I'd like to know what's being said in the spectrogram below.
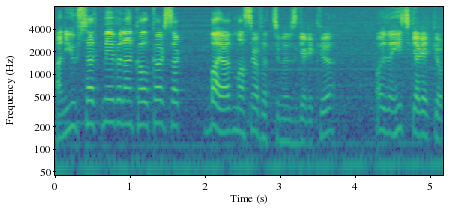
Hani yükseltmeye falan kalkarsak bayağı bir masraf etmemiz gerekiyor. O yüzden hiç gerek yok.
